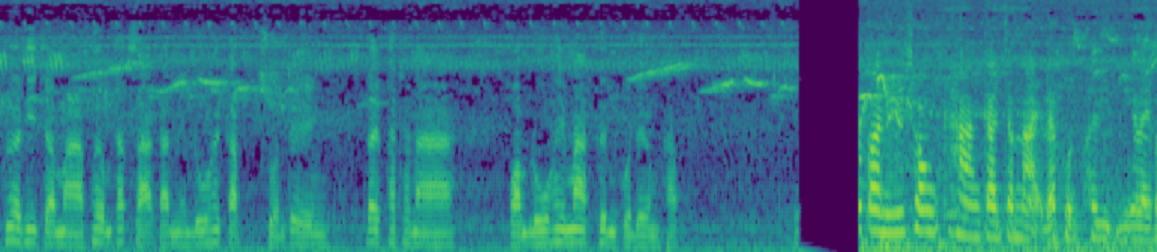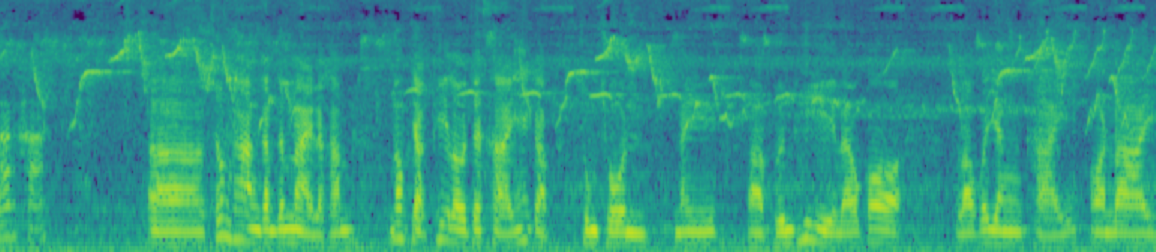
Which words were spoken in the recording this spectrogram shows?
เพื่อที่จะมาเพิ่มทักษะการเรียนรู้ให้กับส่วนตัวเองได้พัฒนาความรู้ให้มากขึ้นกว่าเดิมครับ ตอนนี้ช่องทางการจำหน่ายและผลผลิตมีอะไรบ้างคะอ่าช่องทางการจำหน่ายเหรอครับ นอกจากที่เราจะขายให้กับชุมชนในอ่าพื้นที่แล้วก็เราก็ยังขายออนไลน์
